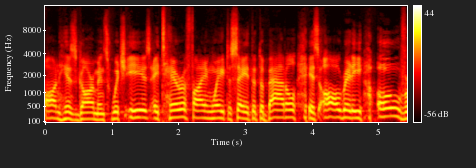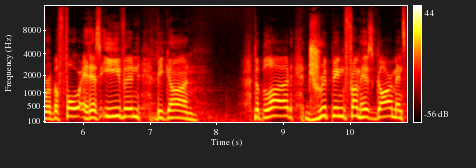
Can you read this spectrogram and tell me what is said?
on his garments, which is a terrifying way to say that the battle is already over before it has even begun. The blood dripping from his garments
